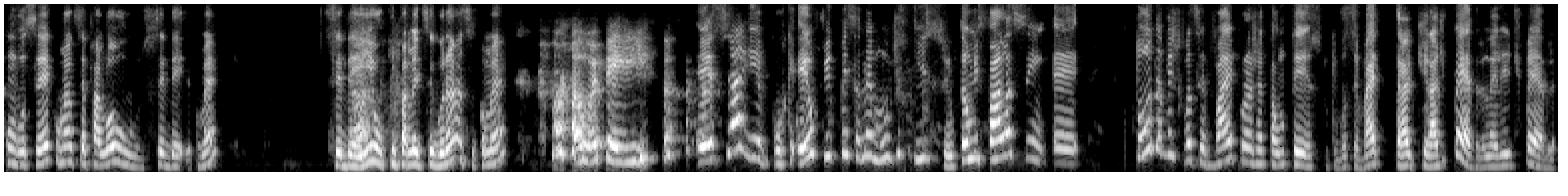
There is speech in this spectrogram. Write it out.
com você, como é que você falou? O CD, como é? CDI, ah. o equipamento de segurança, como é? o EPI. Esse aí, porque eu fico pensando, é muito difícil. Então, me fala assim, é, toda vez que você vai projetar um texto, que você vai tirar de pedra, né, de pedra,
